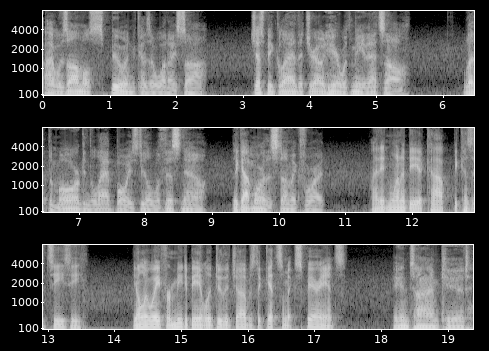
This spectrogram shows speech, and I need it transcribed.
I was almost spewing because of what I saw. Just be glad that you're out here with me, that's all. Let the morgue and the lab boys deal with this now. They got more of the stomach for it. I didn't want to be a cop because it's easy. The only way for me to be able to do the job is to get some experience. In time, kid.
